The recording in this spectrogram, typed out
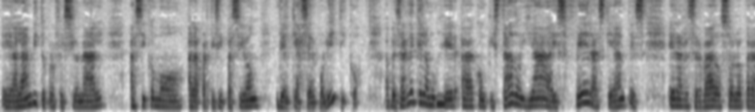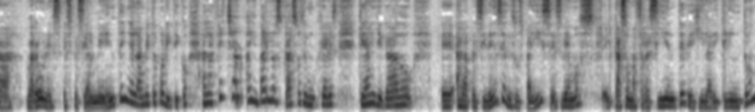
eh, al ámbito profesional, así como a la participación del quehacer político. A pesar de que la mujer ha conquistado ya esferas que antes era reservado solo para varones, especialmente en el ámbito político, a la fecha hay varios casos de mujeres que han llegado eh, a la presidencia de sus países. Vemos el caso más reciente de Hillary Clinton,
